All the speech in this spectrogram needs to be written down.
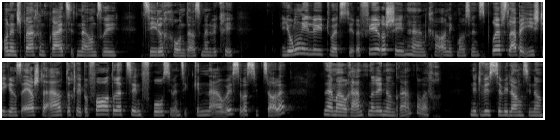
und entsprechend breit sind dann auch unsere Zielkunden. Also wir haben wirklich junge Leute, die jetzt ihren Führerschein haben, keine Ahnung, mal so ins Berufsleben einsteigen, das erste Auto ein bisschen überfordert sind, froh sind, wenn sie genau wissen, was sie zahlen. Dann haben wir auch Rentnerinnen und Rentner, die einfach nicht wissen, wie lange sie noch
